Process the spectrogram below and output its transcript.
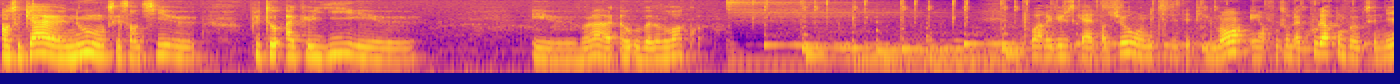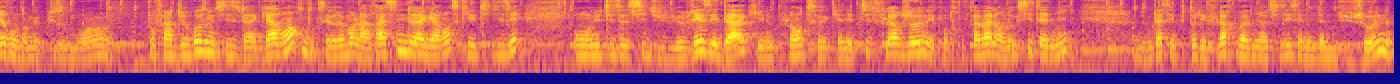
En tout cas, nous, on s'est sentis plutôt accueilli et, euh, euh, voilà, au bon endroit. Quoi. Pour arriver jusqu'à la teinture, on utilise des pigments et en fonction de la couleur qu'on veut obtenir, on en met plus ou moins. Pour faire du rose, on utilise de la garance, donc c'est vraiment la racine de la garance qui est utilisée. On utilise aussi du réséda, qui est une plante qui a des petites fleurs jaunes et qu'on trouve pas mal en Occitanie. Donc là, c'est plutôt les fleurs qu'on va venir utiliser, ça nous donne du jaune.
